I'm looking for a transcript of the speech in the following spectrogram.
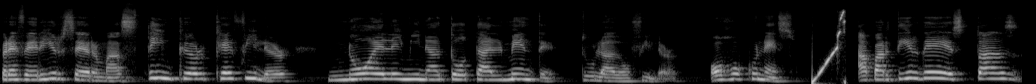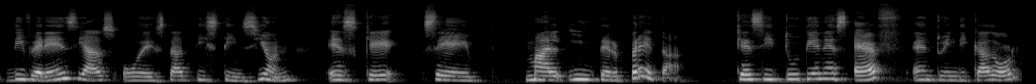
preferir ser más thinker que feeler no elimina totalmente tu lado feeler. Ojo con eso. A partir de estas diferencias o de esta distinción es que se malinterpreta que si tú tienes F en tu indicador,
